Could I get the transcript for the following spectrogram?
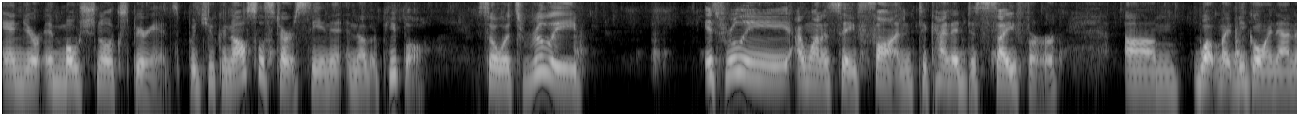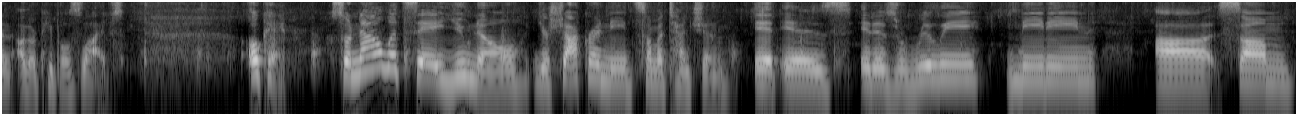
and your emotional experience, but you can also start seeing it in other people. So it's really, it's really, I want to say fun to kind of decipher um, what might be going on in other people's lives. Okay, so now let's say you know your chakra needs some attention. It is, it is really needing uh, some,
